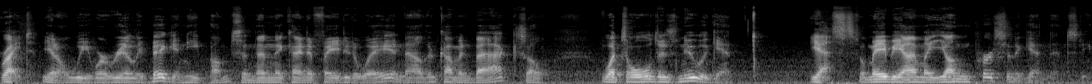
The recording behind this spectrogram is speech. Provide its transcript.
Right. You know, we were really big in heat pumps, and then they kind of faded away, and now they're coming back. So, what's old is new again. Yes. So maybe I'm a young person again, then, Steve.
